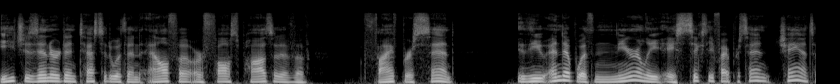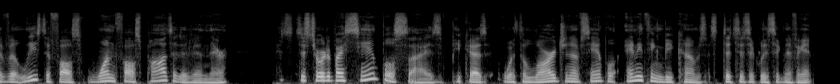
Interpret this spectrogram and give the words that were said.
each is entered and tested with an alpha or false positive of 5%. You end up with nearly a 65% chance of at least a false, one false positive in there. It's distorted by sample size because with a large enough sample, anything becomes statistically significant.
